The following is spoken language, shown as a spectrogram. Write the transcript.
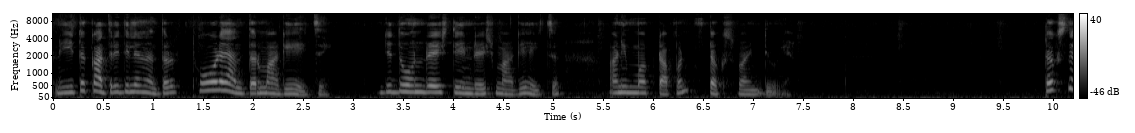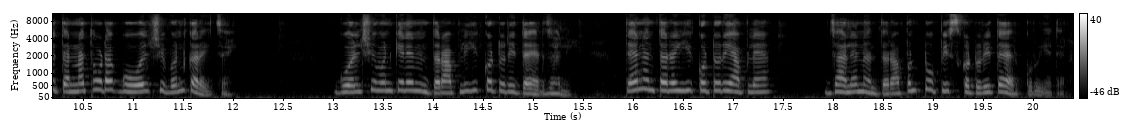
आणि इथं कात्री दिल्यानंतर थोडे अंतर मागे यायचं आहे म्हणजे दोन रेश तीन रेश मागे यायचं. आणि मग आपण टक्स पॉईंट देऊया. टक्स देताना थोडा गोल शिवण करायचं आहे गोल शिवण केल्यानंतर आपली ही कटोरी तयार झाली. त्यानंतर ही कटोरी आपल्या झाल्यानंतर आपण टू पीस कटोरी तयार करूया त्याला.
